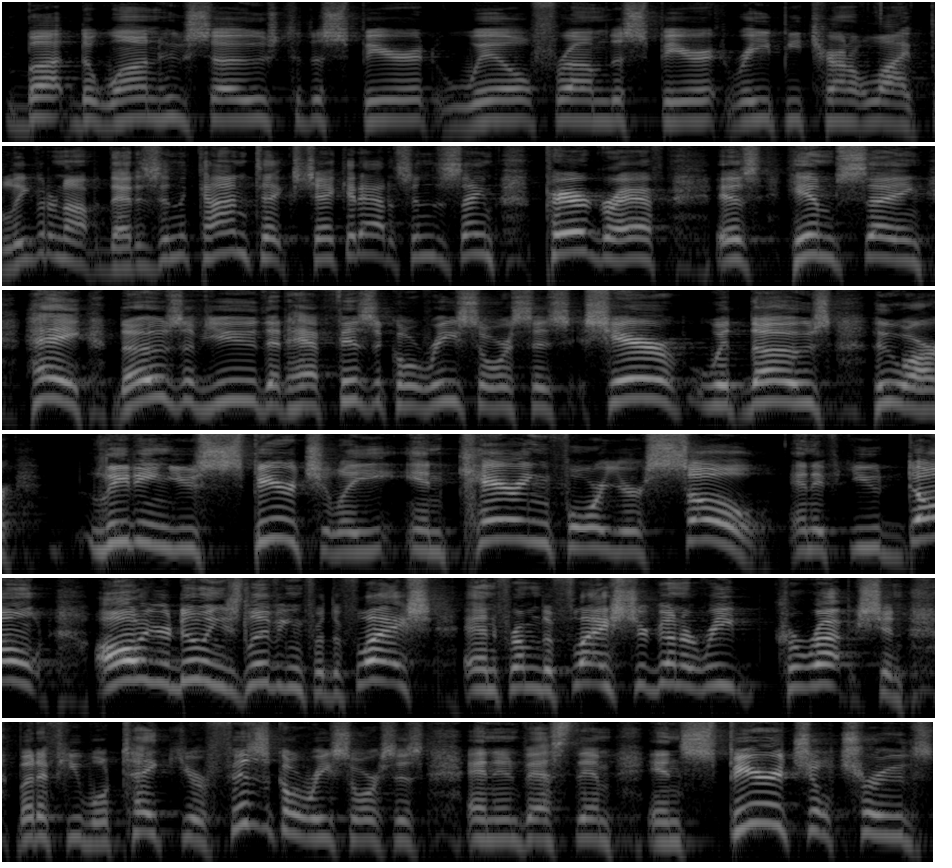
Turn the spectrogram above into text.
but the one who sows to the Spirit will from the Spirit reap eternal life. Believe it or not, that is in the context. Check it out. It's in the same paragraph as him saying, Hey, those of you that have physical resources, share with those who are leading you spiritually in caring for your soul. And if you don't, all you're doing is living for the flesh, and from the flesh, you're going to reap corruption. But if you will take your physical resources and invest them in spiritual truths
